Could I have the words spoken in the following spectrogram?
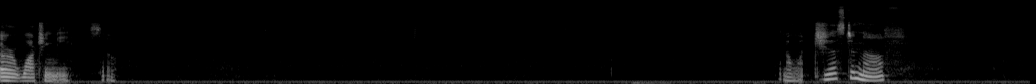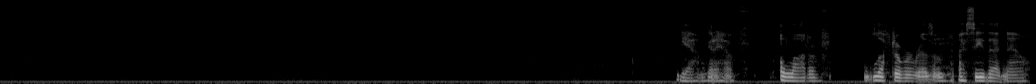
or watching me, so. And I want just enough. Yeah, I'm going to have a lot of leftover resin. I see that now.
